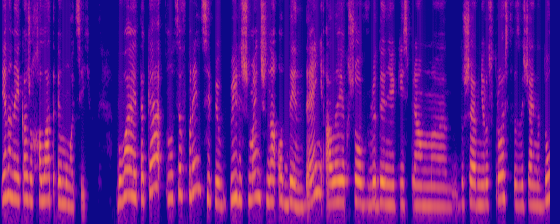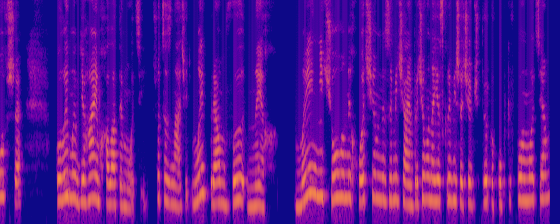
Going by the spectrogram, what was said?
я на неї кажу, халат емоцій. Буває таке, ну це в принципі більш-менш на один день, але якщо в людині якісь прям е, душевні розстройства, звичайно, довше. Коли ми вдягаємо халат емоцій, що це значить? Ми прям в них. Ми нічого не хочемо, не замічаємо. Причому вона яскравіша, ніж четвірка кубків по емоціям.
